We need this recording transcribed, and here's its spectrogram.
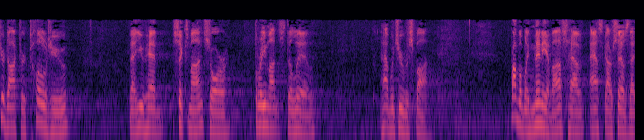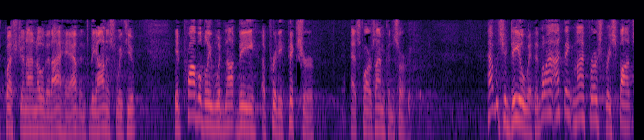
your doctor told you that you had six months or three months to live, how would you respond? Probably many of us have asked ourselves that question. I know that I have, and to be honest with you, it probably would not be a pretty picture as far as I'm concerned. How would you deal with it? Well, I, think my first response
